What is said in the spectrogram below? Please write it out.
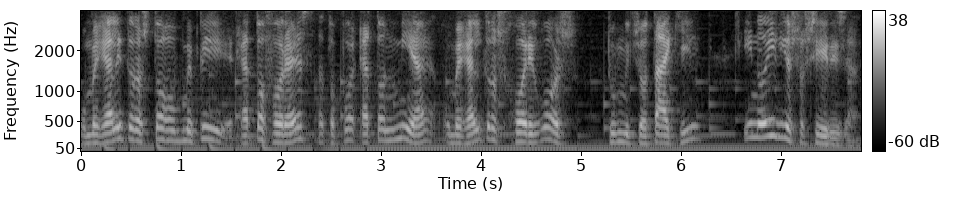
ο μεγαλύτερος στόχος που με πει 100 φορές, θα το πω 101, ο μεγαλύτερος χορηγός του Μητσοτάκη είναι ο ίδιος ο ΣΥΡΙΖΑ.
